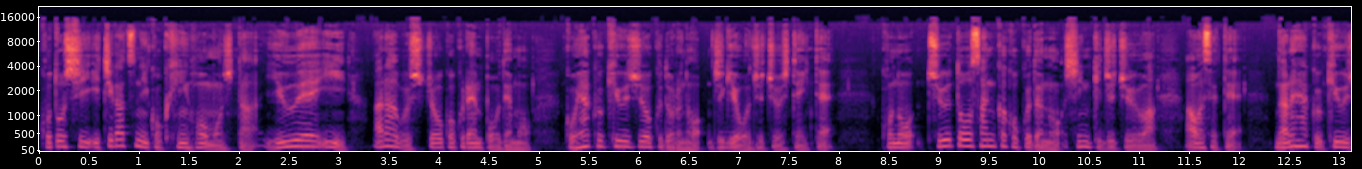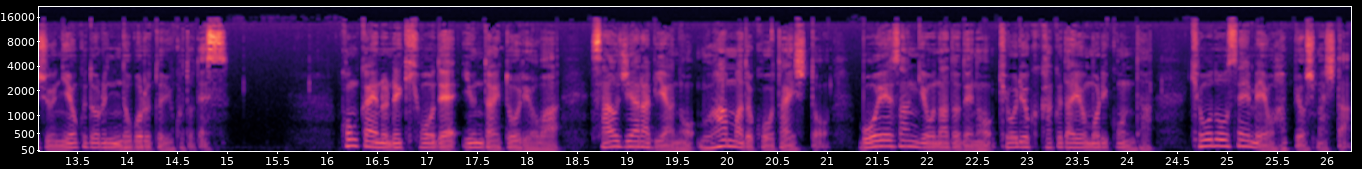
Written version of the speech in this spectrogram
今年1月に国賓訪問した UAE アラブ首長国連邦でも590億ドルの事業を受注していてこの中東3カ国での新規受注は合わせて792億ドルに上るということです。今回の歴訪でユン大統領はサウジアラビアのムハンマド皇太子と防衛産業などでの協力拡大を盛り込んだ共同声明を発表しました。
